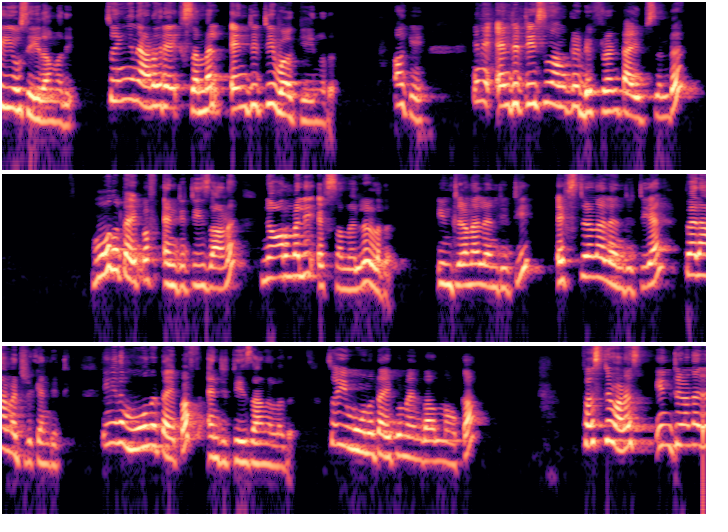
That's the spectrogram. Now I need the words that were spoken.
റീയൂസ് ചെയ്താൽ മതി. സോ ഇങ്ങനെയാണ് ഒരു X M L entity work ചെയ്യുന്നത്. ഓക്കെ ഇനി എന്റിറ്റീസ് നമുക്ക് ഡിഫറെന്റ് ടൈപ്സ് ഉണ്ട്. മൂന്ന് ടൈപ്പ് ഓഫ് എന്റിറ്റീസ് ആണ് നോർമലി എക്സ് എം എൽ ഉള്ളത്. Internal entity external entity and parametric entity ഇങ്ങനെ മൂന്ന് ടൈപ്പ് ഓഫ് എന്റിറ്റീസ് ആണുള്ളത്. സോ ഈ മൂന്ന് ടൈപ്പും എന്താണെന്ന് നോക്കാം. First one is internal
